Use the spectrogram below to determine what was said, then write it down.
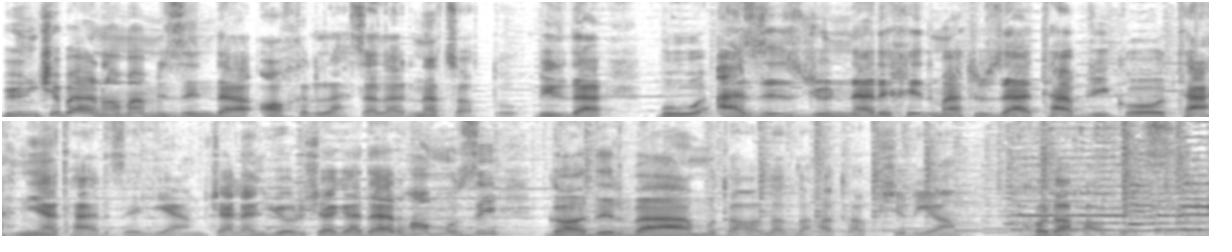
bugünkü proqramımızın da axır ləhzələrinə çatdıq. Bir də bu əziz günləri پیروزه تبریک و تهنیت ارزلیم جلن یورشگدر هاموزی قادر و متعال الله تابشیریم خدا حافظ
